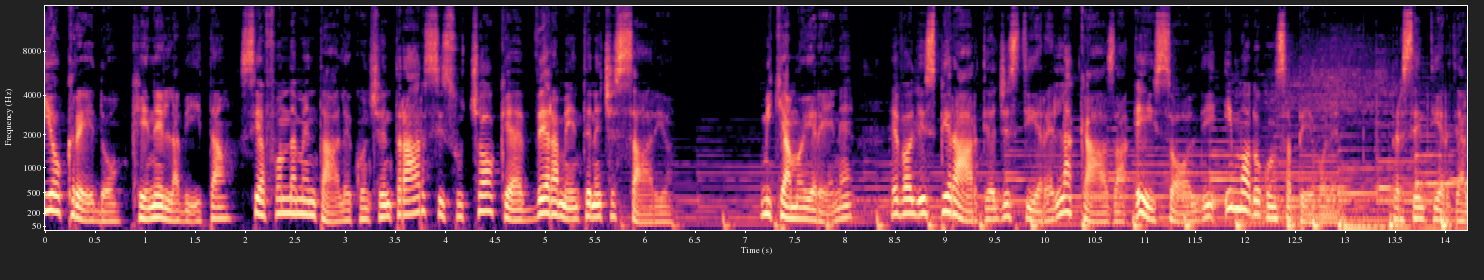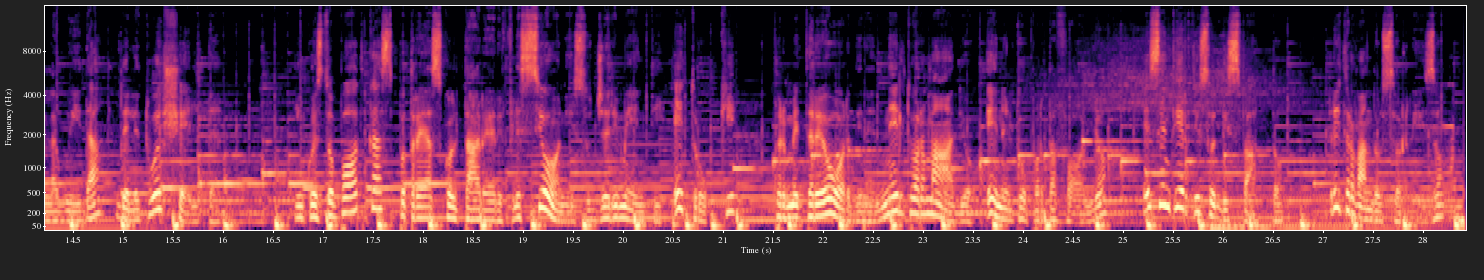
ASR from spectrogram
Io credo che nella vita sia fondamentale concentrarsi su ciò che è veramente necessario. Mi chiamo Irene e voglio ispirarti a gestire la casa e i soldi in modo consapevole, per sentirti alla guida delle tue scelte. In questo podcast potrai ascoltare riflessioni, suggerimenti e trucchi per mettere ordine nel tuo armadio e nel tuo portafoglio e sentirti soddisfatto, ritrovando il sorriso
